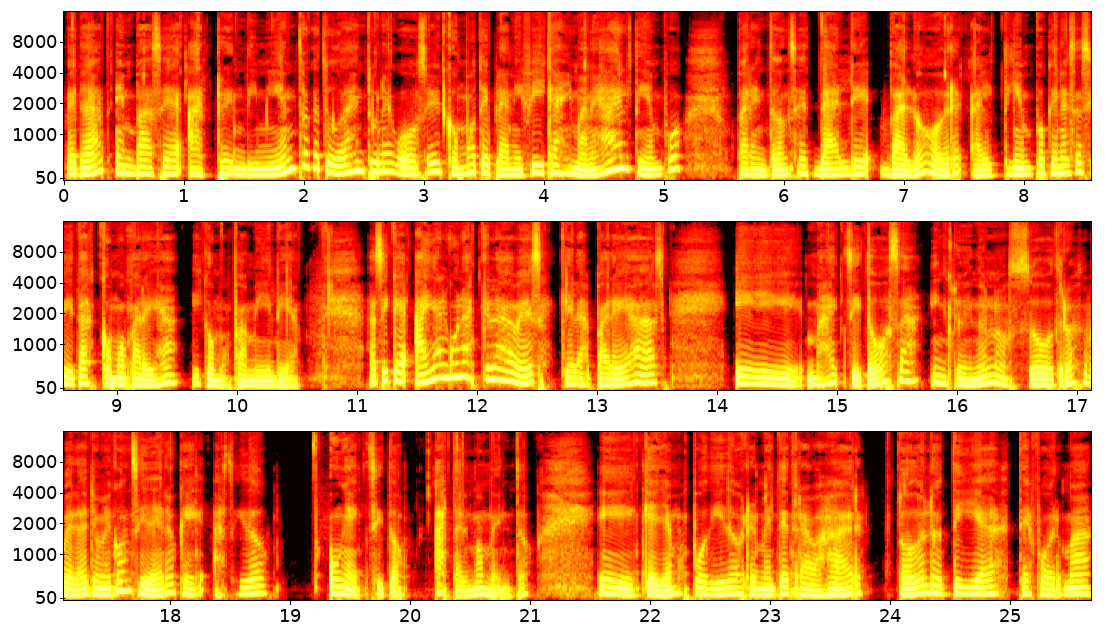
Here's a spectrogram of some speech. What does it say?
¿verdad? En base al rendimiento que tú das en tu negocio y cómo te planificas y manejas el tiempo para entonces darle valor al tiempo que necesitas como pareja y como familia. Así que hay algunas claves que las parejas eh, más exitosa, incluyendo nosotros, ¿verdad? Yo me considero que ha sido un éxito hasta el momento, eh, que hayamos podido realmente trabajar todos los días de forma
